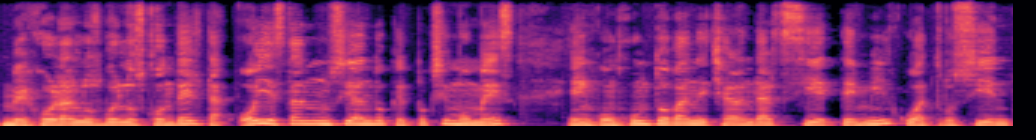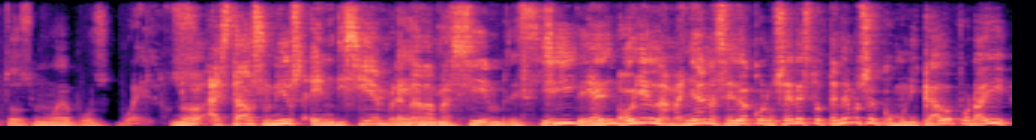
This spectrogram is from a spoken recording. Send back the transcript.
mejorar los vuelos con Delta. Hoy está anunciando que el próximo mes en conjunto van a echar a andar 7400 nuevos vuelos. No, a Estados Unidos en diciembre En nada más. diciembre, Sí, siete eh, hoy en la mañana se dio a conocer esto. Tenemos el comunicado por ahí.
